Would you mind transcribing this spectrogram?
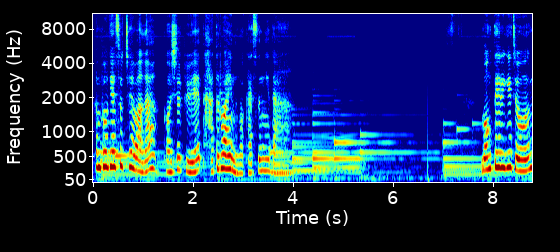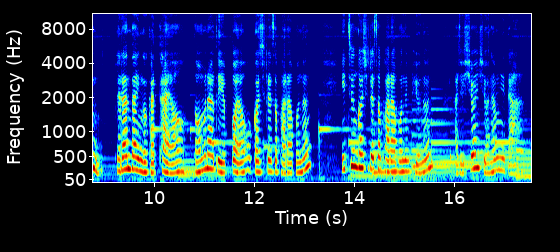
한 폭의 수채화가 거실 뷰에 다 들어와 있는 것 같습니다. 멍 때리기 좋은 베란다인 것 같아요. 너무나도 예뻐요. 거실에서 바라보는 2층 거실에서 바라보는 뷰는 아주 시원시원합니다.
